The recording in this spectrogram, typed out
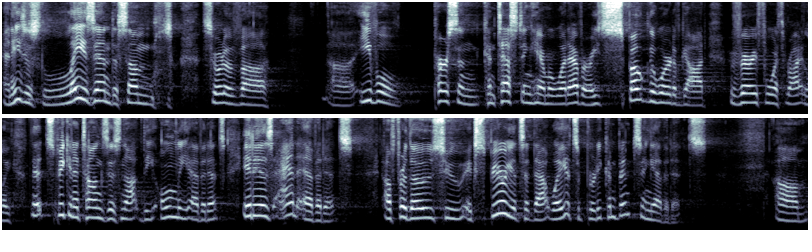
and he just lays into some sort of uh, uh, evil person contesting him or whatever. He spoke the word of God very forthrightly. That speaking in tongues is not the only evidence, it is an evidence. Uh, for those who experience it that way, it's a pretty convincing evidence. Um,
